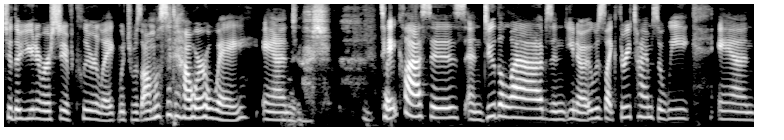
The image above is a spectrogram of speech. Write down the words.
to the University of Clear Lake, which was almost an hour away, and oh take classes and do the labs. And, you know, it was like three times a week and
